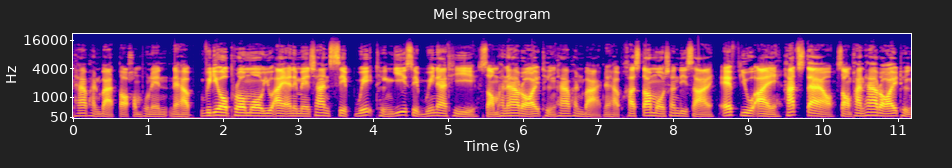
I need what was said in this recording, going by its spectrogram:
15,000 บาทต่อคอมโพเนนต์นะครับวิดีโอโปรโม UI Animation 10 วิถึง 20 วินาที 2,500 ถึง 5,000 บาทนะครับ Custom Motion Design FUI Hard Style 2,500 ถึง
